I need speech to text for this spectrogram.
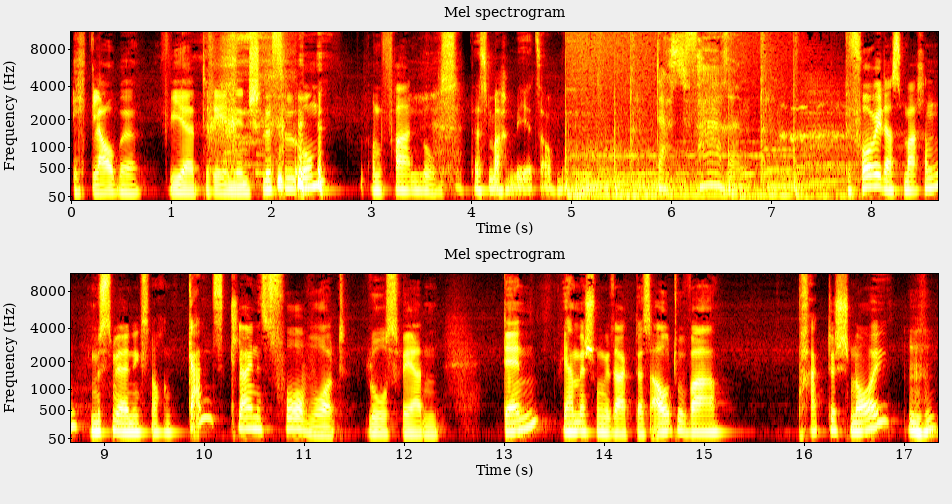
Ich glaube, wir drehen den Schlüssel um und fahren los. Das machen wir jetzt auch mal. Das Fahren. Bevor wir das machen, müssen wir allerdings noch ein ganz kleines Vorwort loswerden. Denn, wir haben ja schon gesagt, das Auto war praktisch neu. Mhm.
